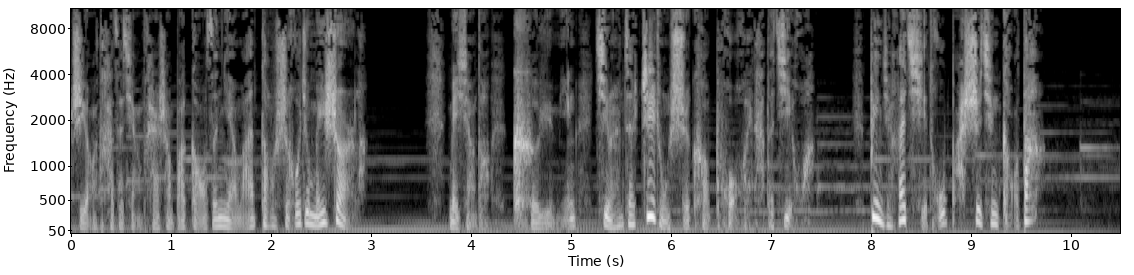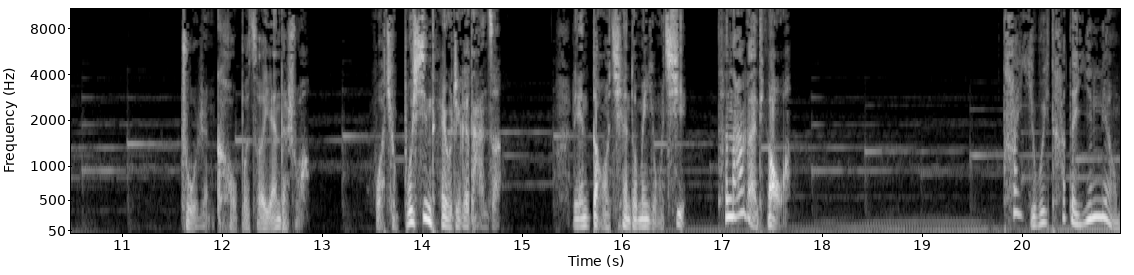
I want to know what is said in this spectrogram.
只要他在讲台上把稿子念完，到时候就没事了。没想到柯玉明竟然在这种时刻破坏他的计划。并且还企图把事情搞大。主任口不择言的说：“我就不信他有这个胆子，连道歉都没勇气，他哪敢跳啊？”他以为他的音量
